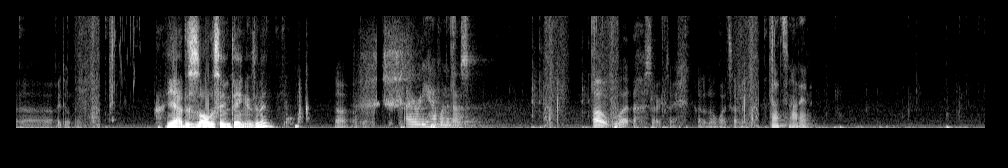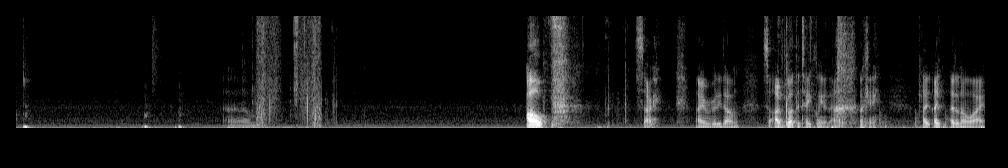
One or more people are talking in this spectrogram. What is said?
Uh, I don't think. Yeah, this is all the same thing, isn't it? Oh, okay. I already have one of those. Oh, what? Sorry, sorry. I don't know what's happening. That's not it. Um. Oh, sorry. I'm really dumb. So I've got the tank cleaner now. okay. I, I I don't know why.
